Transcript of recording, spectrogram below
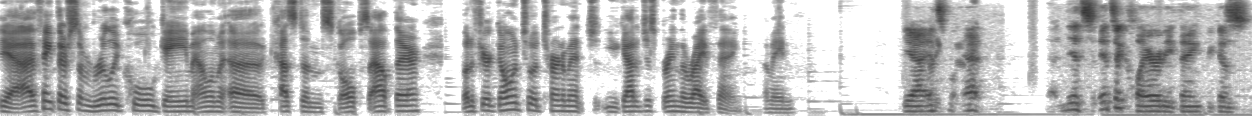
Yeah, I think there's some really cool game element, uh, custom sculpts out there. But if you're going to a tournament, you got to just bring the right thing. I mean, Yeah, it's it's it's a clarity thing because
